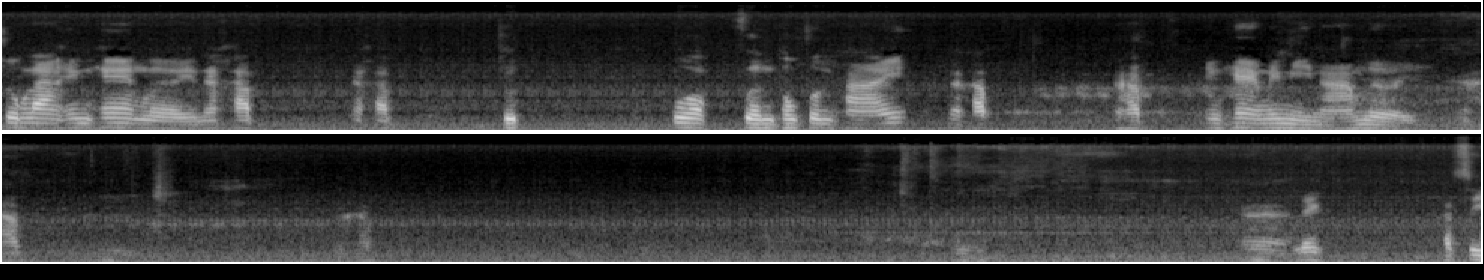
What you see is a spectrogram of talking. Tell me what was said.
ช่วงล่างแห้งๆเลยนะครับนะครับ ชุดพวกเฟืองทงเฟืองท้ายนะครับนะครับ แห้งๆไม่มีน้ำเลยนะครับนะครับ อ่าเลขคัสซี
